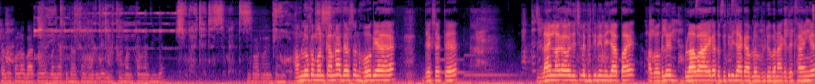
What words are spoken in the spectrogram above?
चलो कोनो बात नहीं बढ़िया से दर्शन हो गए मनोकामना जी के हम लोग का मनोकामना दर्शन हो गया है। देख सकते हैं। लाइन लगा हुआ इसलिए भीतरी नहीं जा पाए। अब अगले बुलावा आएगा तो भीतरी जाकर आप लोग वीडियो बना के दिखाएँगे।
